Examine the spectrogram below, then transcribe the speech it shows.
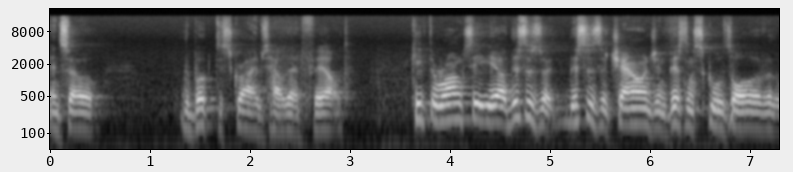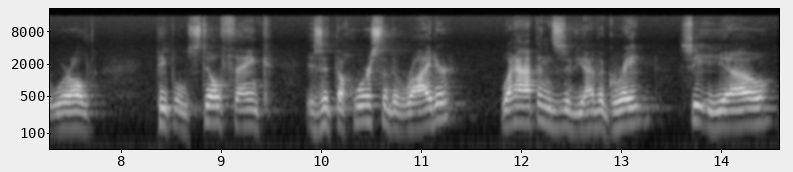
And so the book describes how that failed. Keep the wrong CEO. This is a, this is a challenge in business schools all over the world. People still think, is it the horse or the rider? What happens if you have a great CEO?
